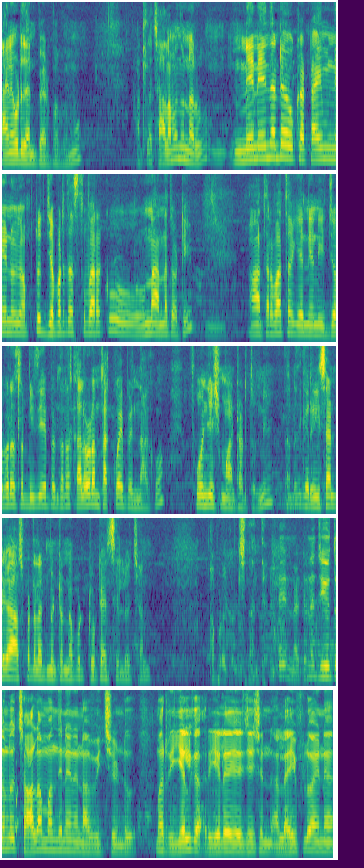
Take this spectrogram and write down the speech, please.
ఆయన కూడా చనిపోయాడు పాపము. అట్లా చాలామంది ఉన్నారు. నేను ఏంటంటే ఒక టైం నేను అప్ టు జబర్దస్త్ వరకు ఉన్న అన్నతోటి. ఆ తర్వాత ఇక నేను ఈ జబర్దస్త్లో బిజీ అయిపోయిన తర్వాత కలవడం తక్కువ అయిపోయింది నాకు. ఫోన్ చేసి మాట్లాడుతుంది తర్వాత ఇక రీసెంట్గా హాస్పిటల్ అడ్మిట్ ఉన్నప్పుడు టూ టైమ్స్ వెళ్ళి వచ్చాను అప్పుడు వచ్చింది అంతే. అంటే నటన జీవితంలో చాలా మందిని ఆయన నవ్వించిండు మరి రియల్గా రియలైజేషన్ లైఫ్లో ఆయన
